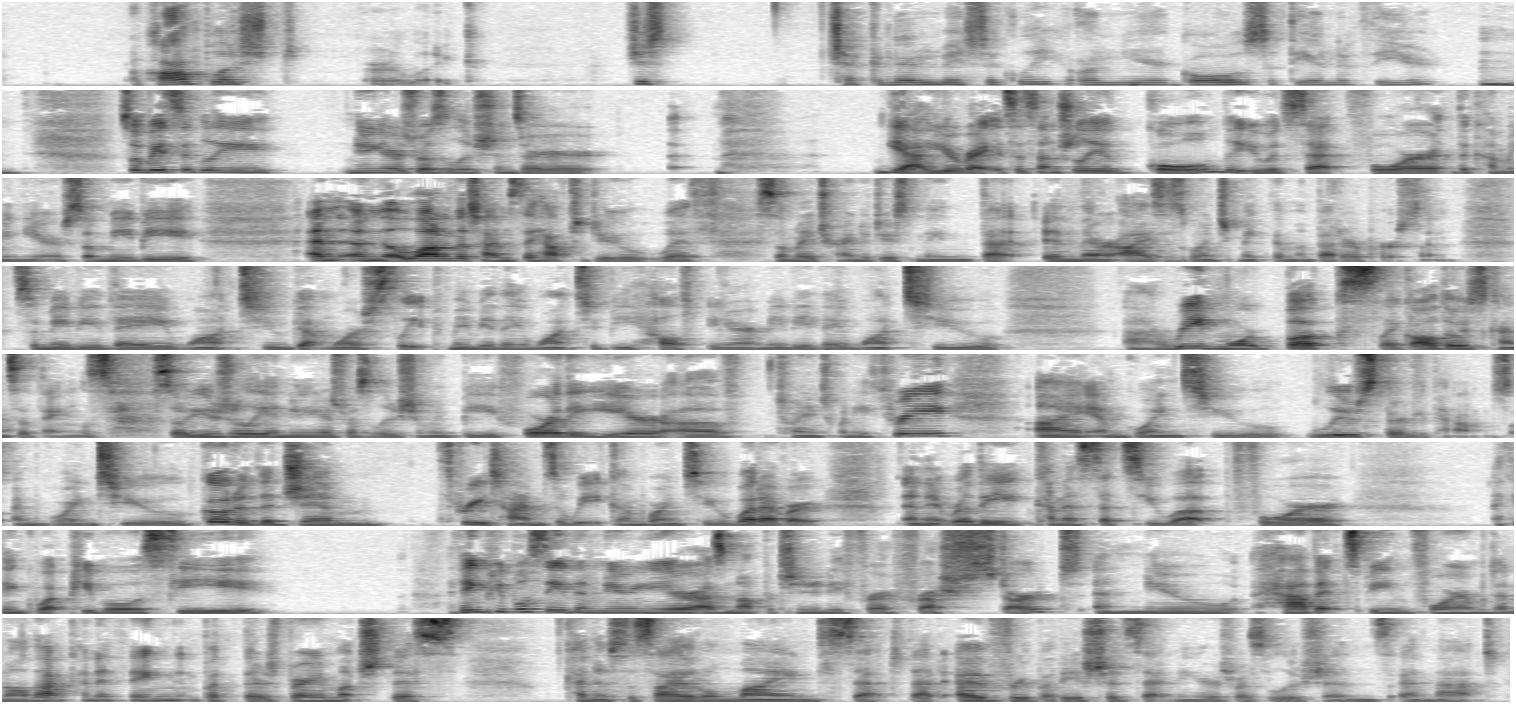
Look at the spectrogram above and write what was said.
accomplished or like just checking in basically on your goals at the end of the year. Mhm. So basically, New Year's resolutions are, yeah, you're right. It's essentially a goal that you would set for the coming year. So maybe, and and a lot of the times they have to do with somebody trying to do something that in their eyes is going to make them a better person. So maybe they want to get more sleep. Maybe they want to be healthier. Maybe they want to uh, read more books, like all those kinds of things. So, usually, a New Year's resolution would be for the year of 2023. I am going to lose 30 pounds. I'm going to go to the gym three times a week. I'm going to whatever. And it really kind of sets you up for, I think, what people see. I think people see the new year as an opportunity for a fresh start and new habits being formed and all that kind of thing. But there's very much this kind of societal mindset that everybody should set New Year's resolutions and that,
